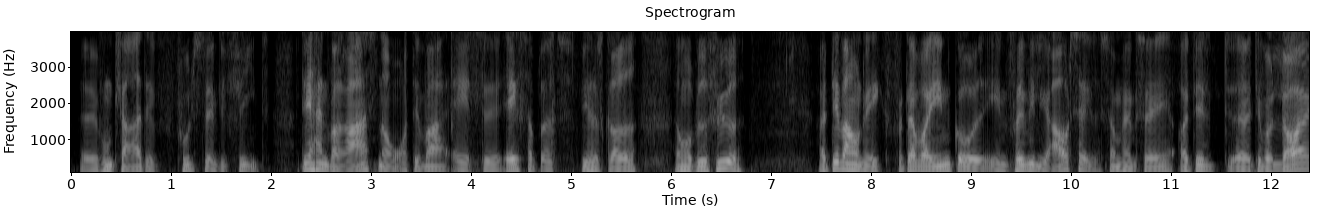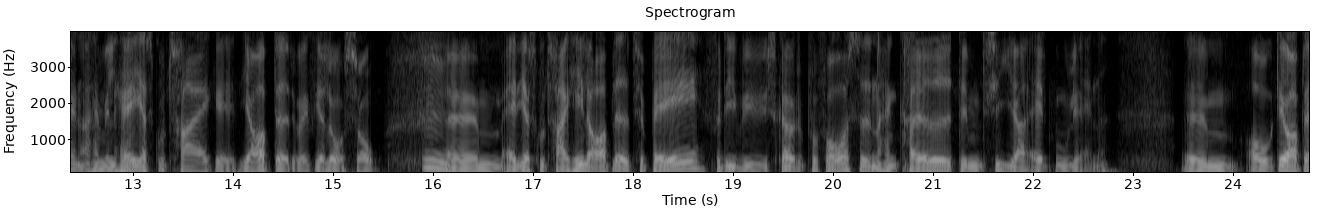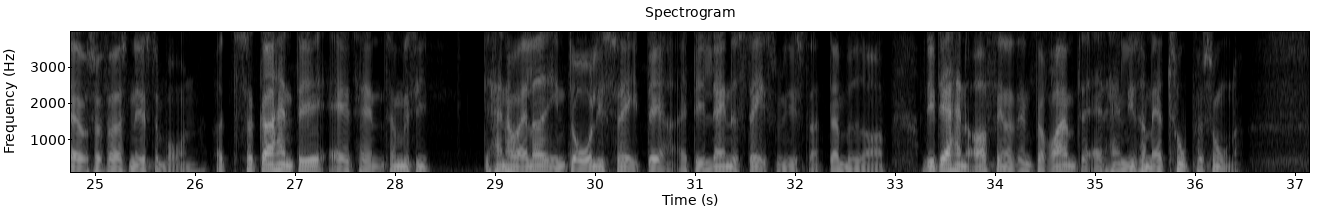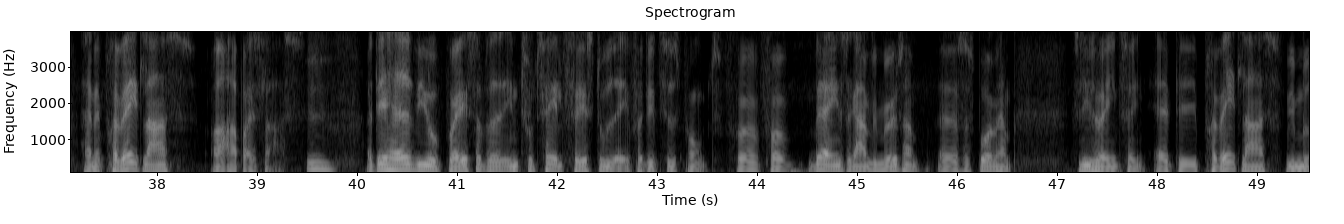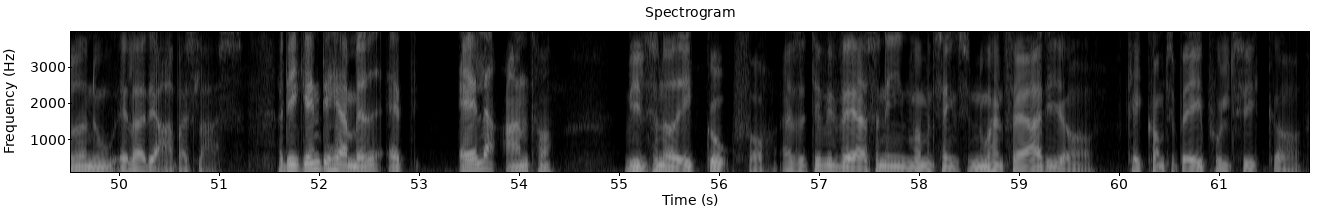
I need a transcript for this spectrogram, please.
Øh, hun klarede det fuldstændig fint. Det han var rasende over, det var, at øh, Ekstrabladet, vi havde skrevet, at hun var blevet fyret. Og det var hun ikke, for der var indgået en frivillig aftale, som han sagde, og det, øh, det var løgn, og han ville have, at jeg skulle trække, jeg opdagede det jo ikke, for jeg lå og sov, mm. øhm, at jeg skulle trække hele opladet tilbage, fordi vi skrev det på forsiden, og han krævede dementier og alt muligt andet. Øhm, og det opdager jeg jo så først næste morgen. Og så gør han det, at han, så man sige, han har jo allerede en dårlig sag der, at det er landets statsminister, der møder op. Og det er der, han opfinder den berømte, at han ligesom er to personer. Han er privat Lars og arbejds Lars. Mm. Og det havde vi jo på Ekstrabladet en total fest ud af for det tidspunkt. For, for hver eneste gang, vi mødte ham, øh, så spurgte vi ham, så lige høre en ting, er det privat Lars, vi møder nu, eller er det arbejds Lars? Og det er igen det her med, at alle andre ville sådan noget ikke gå for. Altså det ville være sådan en, hvor man tænkte, nu er han færdig, og kan ikke komme tilbage i politik, og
